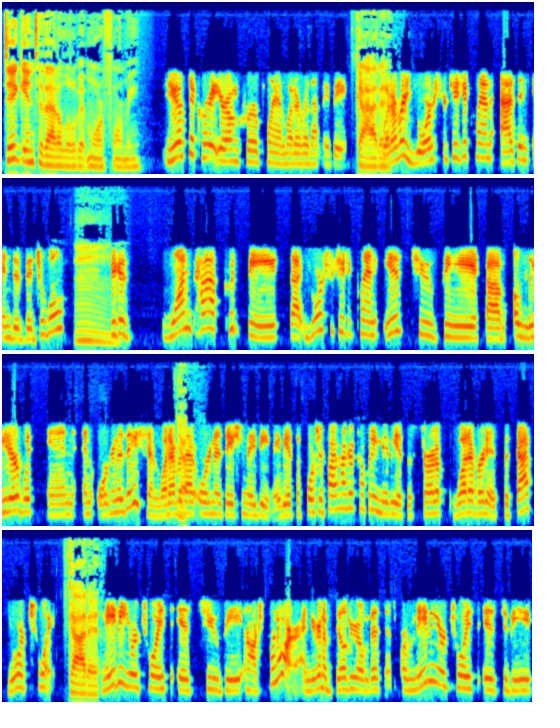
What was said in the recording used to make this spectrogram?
dig into that a little bit more for me you have to create your own career plan, whatever that may be. Got it. Whatever your strategic plan as an individual, mm. because one path could be that your strategic plan is to be um, a leader within an organization, whatever yep. that organization may be. Maybe it's a Fortune 500 company, maybe it's a startup, whatever it is, but that's your choice. Got it. Maybe your choice is to be an entrepreneur and you're going to build your own business, or maybe your choice is to be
